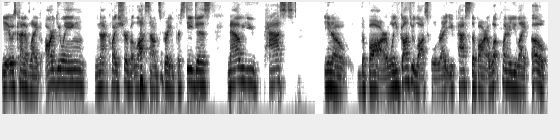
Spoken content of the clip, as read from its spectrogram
it was kind of like arguing not quite sure but law sounds great and prestigious. Now you've passed you know the bar. Well you've gone through law school right? You've passed the bar. At what point are you like oh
